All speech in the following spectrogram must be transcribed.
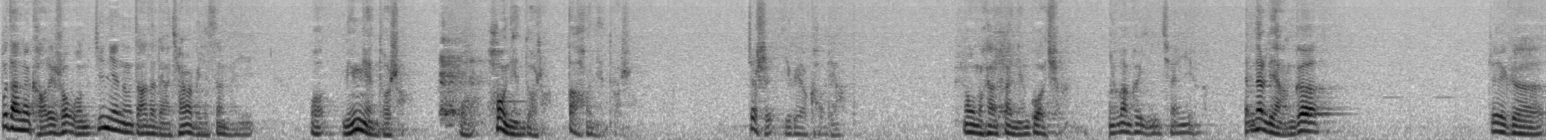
不单单考虑说我们今年能达到两千二百亿、三百亿，我明年多少，我后年多少，大后年多少，这是一个要考量的。那我们看半年过去了，你万科已经千亿了，那两个这个。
